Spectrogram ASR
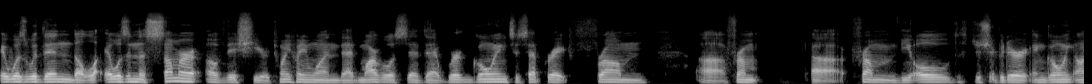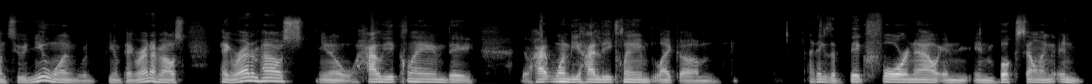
it was within the it was in the summer of this year 2021 that marvel said that we're going to separate from uh from uh, from the old distributor and going onto a new one with you know Penguin Random House. Penguin Random House, you know, highly acclaimed. They one of the highly acclaimed like um I think it's a big four now in in book selling in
